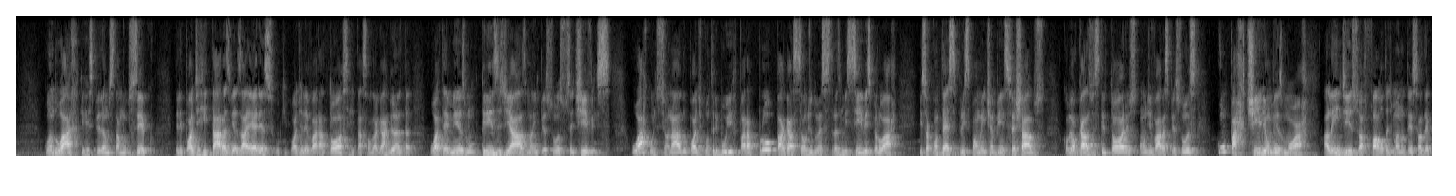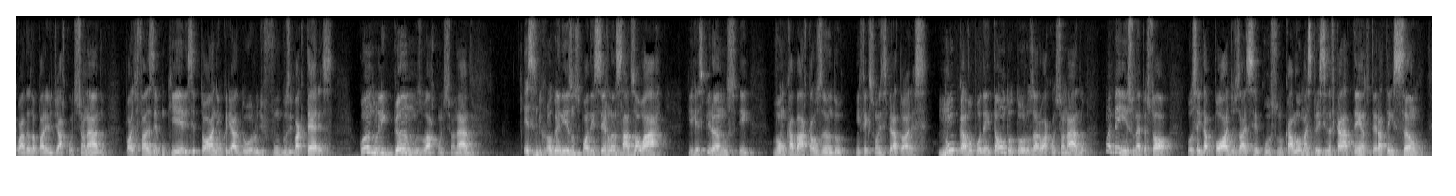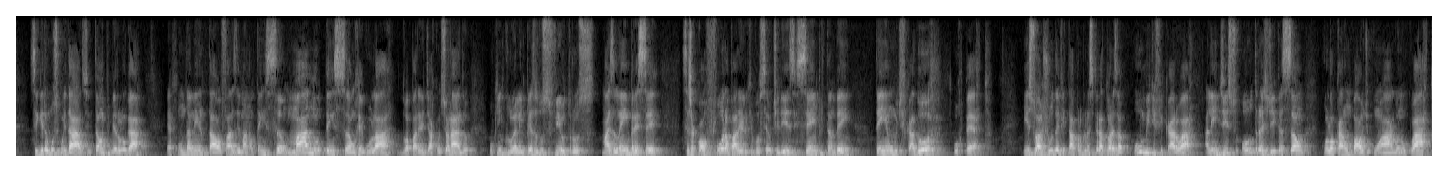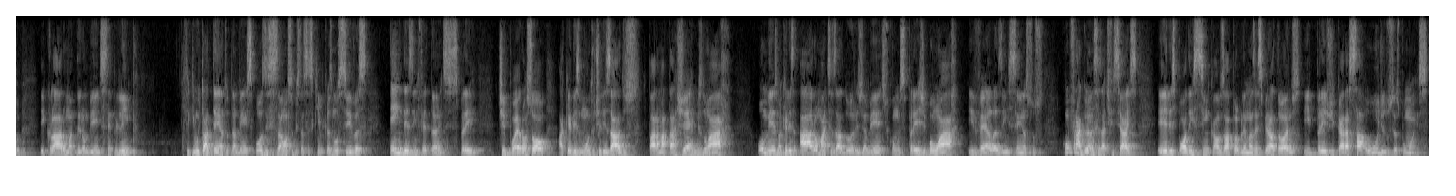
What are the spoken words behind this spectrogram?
Quando o ar que respiramos está muito seco, ele pode irritar as vias aéreas, o que pode levar a tosse, irritação da garganta ou até mesmo crises de asma em pessoas suscetíveis. O ar condicionado pode contribuir para a propagação de doenças transmissíveis pelo ar. Isso acontece principalmente em ambientes fechados, como é o caso de escritórios, onde várias pessoas compartilham o mesmo ar. Além disso, a falta de manutenção adequada do aparelho de ar condicionado pode fazer com que ele se torne um criador de fungos e bactérias. Quando ligamos o ar condicionado, esses micro-organismos podem ser lançados ao ar que respiramos e vão acabar causando infecções respiratórias. Nunca vou poder então, doutor, usar o ar condicionado? Não é bem isso, né, pessoal? Você ainda pode usar esse recurso no calor, mas precisa ficar atento, ter atenção, seguir alguns cuidados. Então, em primeiro lugar, é fundamental fazer manutenção, manutenção regular do aparelho de ar condicionado, o que inclui a limpeza dos filtros. Mas lembre-se, seja qual for o aparelho que você utilize, sempre também tenha um umidificador por perto. Isso ajuda a evitar problemas respiratórios, a umidificar o ar. Além disso, outras dicas são colocar um balde com água no quarto e, claro, manter o ambiente sempre limpo. Fique muito atento também à exposição a substâncias químicas nocivas em desinfetantes spray tipo aerosol, aqueles muito utilizados para matar germes no ar, ou mesmo aqueles aromatizadores de ambientes como sprays de bom ar e velas e incensos com fragrâncias artificiais. Eles podem sim causar problemas respiratórios e prejudicar a saúde dos seus pulmões.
